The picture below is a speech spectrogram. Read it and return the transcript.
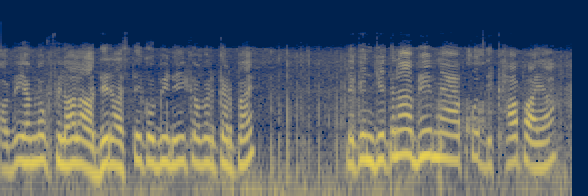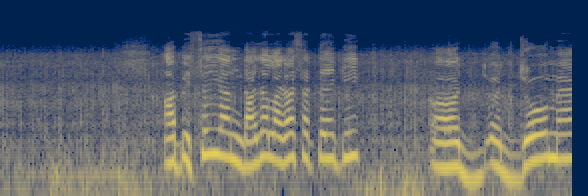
अभी हम लोग फ़िलहाल आधे रास्ते को भी नहीं कवर कर पाए। लेकिन जितना भी मैं आपको दिखा पाया, आप इससे ही अंदाज़ा लगा सकते हैं कि जो मैं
